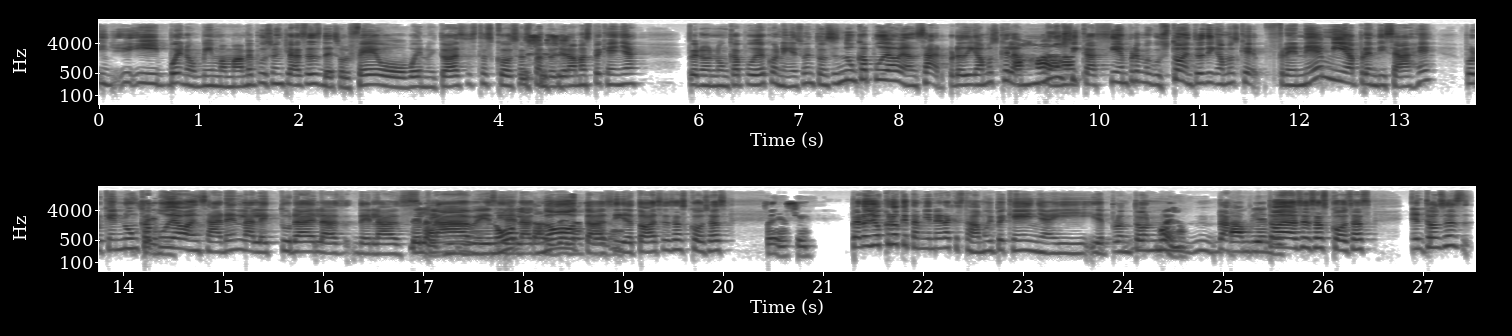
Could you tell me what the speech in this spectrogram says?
Y, y, bueno, mi mamá me puso en clases de solfeo, bueno, y todas estas cosas cuando yo era más pequeña, pero nunca pude con eso, entonces nunca pude avanzar, pero digamos que la música siempre me gustó, entonces digamos que frené mi aprendizaje porque nunca pude avanzar en la lectura de las, de las claves y de las notas y de todas esas cosas pero yo creo que también era que estaba muy pequeña y, de pronto bueno, también todas esas cosas. Entonces,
